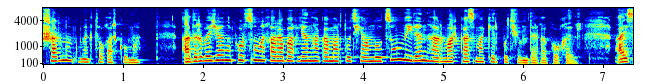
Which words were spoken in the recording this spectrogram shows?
Շարունակում ենք թողարկումը։ Ադրբեջանը փորձում է Ղարաբաղյան հակամարտության լուծումն իրեն հարմար կազմակերպություն տեղափոխել։ Այս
